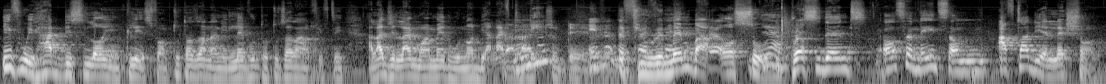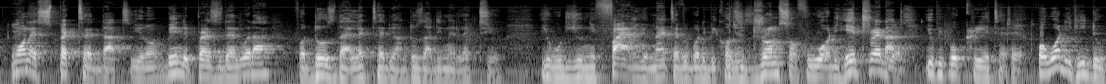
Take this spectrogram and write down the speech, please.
if we had this law in place from 2011 to 2015, Alhaji Lai Mohammed would not be alive mm-hmm. today. Today. even the If you remember himself. also, Yeah. the president Also made some after the election, one expected that, you know, being the president, whether for those that elected you and those that didn't elect you, you would unify and unite everybody because the drums of war, the hatred that Yes. you people created. But what did he do?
